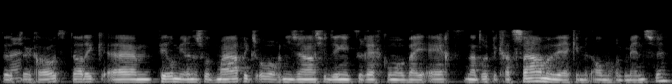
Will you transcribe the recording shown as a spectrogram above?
te, nee. te groot, dat ik um, veel meer in een soort matrixorganisatie denk ik terechtkom, waarbij je echt nadrukkelijk gaat samenwerken met andere mensen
